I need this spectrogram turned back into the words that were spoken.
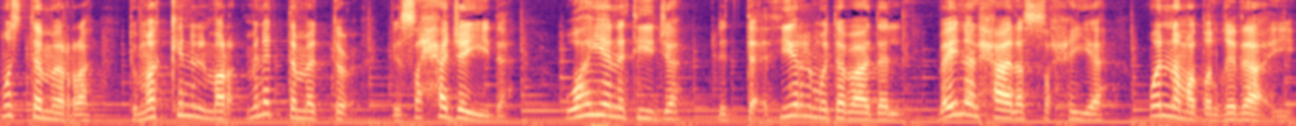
مستمرة تمكن المرء من التمتع بصحة جيدة وهي نتيجة للتأثير المتبادل بين الحالة الصحية والنمط الغذائي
